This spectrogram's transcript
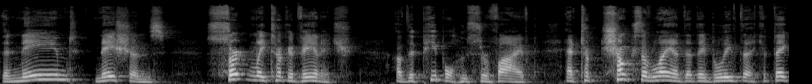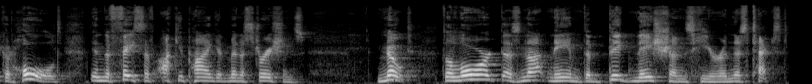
the named nations certainly took advantage of the people who survived and took chunks of land that they believed that they could hold in the face of occupying administrations. Note, the Lord does not name the big nations here in this text,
